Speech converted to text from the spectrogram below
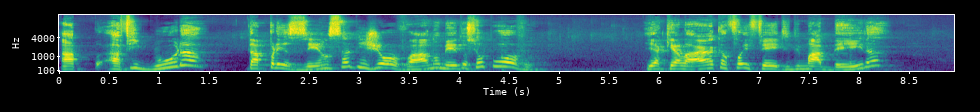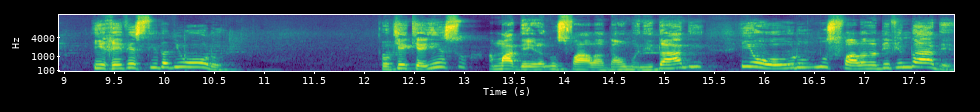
A, a figura da presença de Jeová no meio do seu povo. E aquela arca foi feita de madeira e revestida de ouro. O que, que é isso? A madeira nos fala da humanidade e o ouro nos fala da divindade.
